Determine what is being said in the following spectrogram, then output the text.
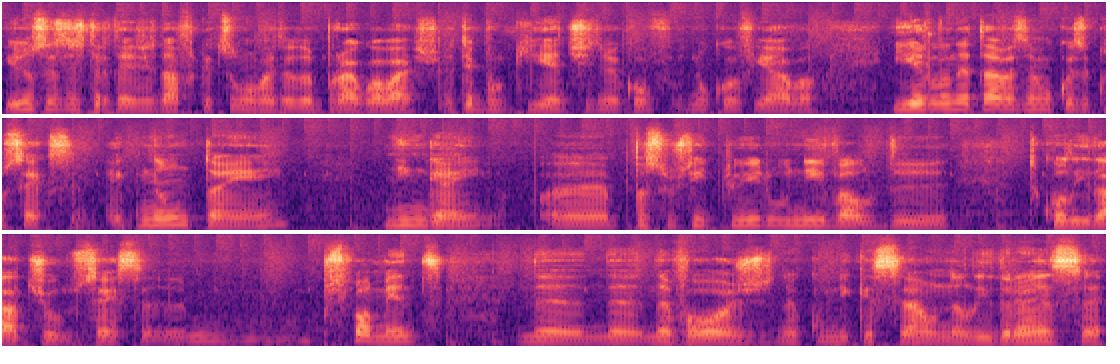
eu não sei se a estratégia da África do Sul não vai toda por água abaixo, até porque antes não confiavam. E a Irlanda está a fazer uma coisa com o Sexton, é que não têm ninguém uh, para substituir o nível de, de, qualidade de jogo do Sexton, principalmente na, na, na, voz, na comunicação, na liderança,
